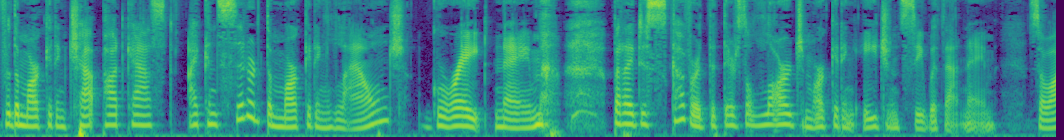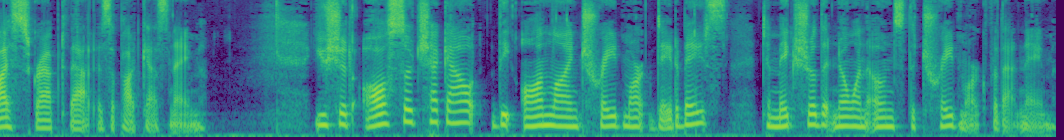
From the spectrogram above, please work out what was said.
for the Marketing Chat podcast, I considered the Marketing Lounge great name, but I discovered that there's a large marketing agency with that name, so I scrapped that as a podcast name. You should also check out the online trademark database to make sure that no one owns the trademark for that name.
